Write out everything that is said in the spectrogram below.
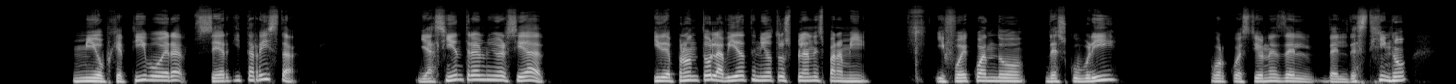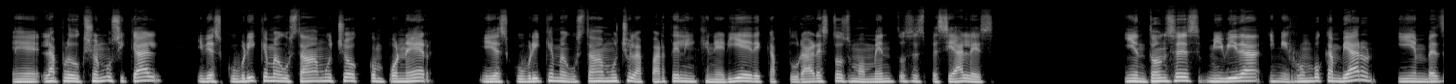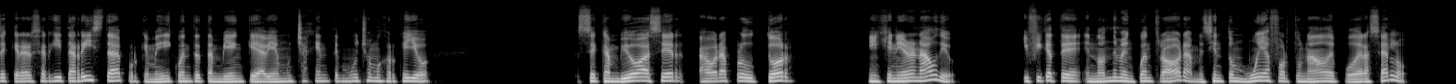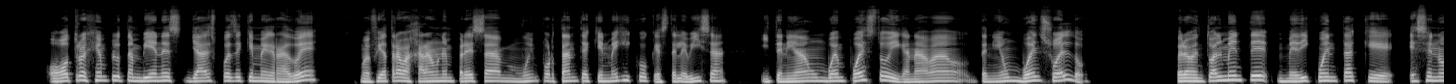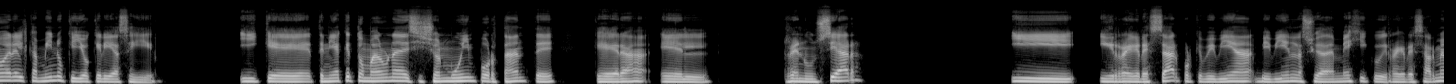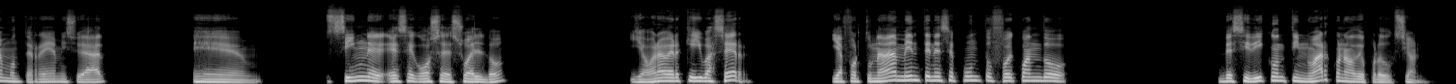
mi objetivo era ser guitarrista. Y así entré a la universidad. Y de pronto la vida tenía otros planes para mí. Y fue cuando descubrí, por cuestiones del, destino, eh, la producción musical y descubrí que me gustaba mucho componer y descubrí que me gustaba mucho la parte de la ingeniería y de capturar estos momentos especiales. Y entonces mi vida y mi rumbo cambiaron. Y en vez de querer ser guitarrista, porque me di cuenta también que había mucha gente mucho mejor que yo, se cambió a ser ahora productor, ingeniero en audio. Y fíjate en dónde me encuentro ahora. Me siento muy afortunado de poder hacerlo. Otro ejemplo también es, ya después de que me gradué, me fui a trabajar a una empresa muy importante aquí en México, que es Televisa, y tenía un buen puesto y ganaba, tenía un buen sueldo. Pero eventualmente me di cuenta que ese no era el camino que yo quería seguir y que tenía que tomar una decisión muy importante, que era el renunciar y, regresar, porque vivía, vivía en la Ciudad de México y regresarme a Monterrey, a mi ciudad, eh, sin e, ese goce de sueldo y ahora ver qué iba a hacer. Y afortunadamente en ese punto fue cuando decidí continuar con audioproducción.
